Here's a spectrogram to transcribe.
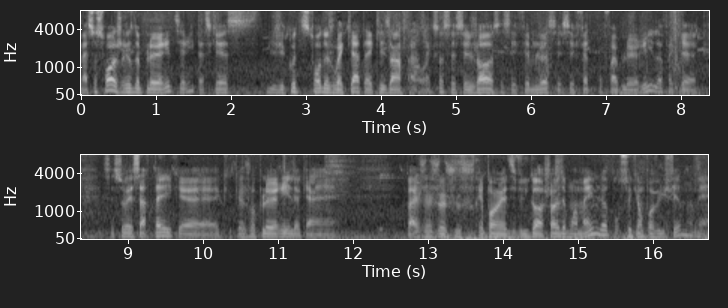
Ben, ce soir, je risque de pleurer, Thierry, parce que j'écoute Histoire de jouer 4 avec les enfants. Ah ouais? Fait que ça, c'est, genre, c'est- ces films-là, c'est, fait pour faire pleurer. Là. Fait que c'est sûr et certain que, que, que je vais pleurer là, quand. Ben, je ne ferai pas un divulgacheur de moi-même, pour ceux qui n'ont pas vu le film, là, mais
